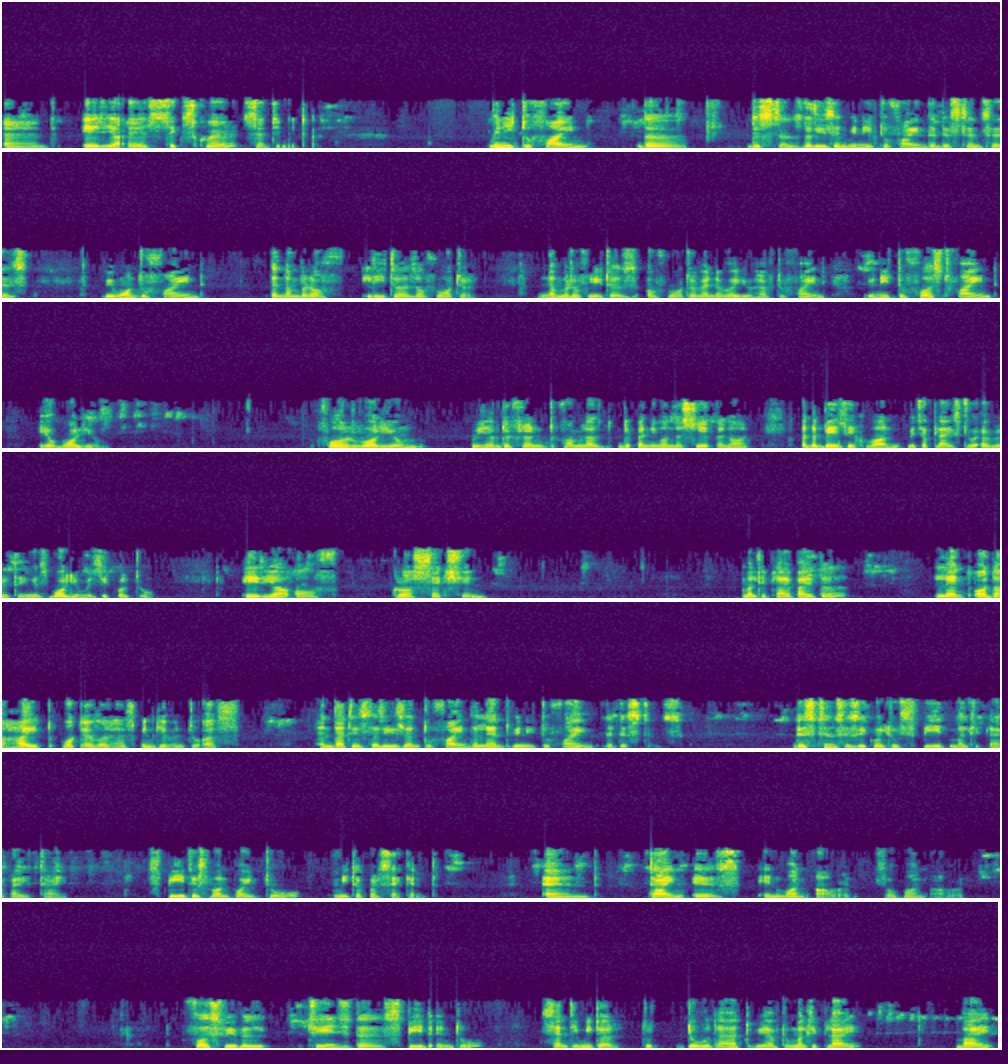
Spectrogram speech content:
and area is 6 square centimeter. We need to find the distance. The reason we need to find the distance is we want to find the number of liters of water. Number of liters of water whenever you have to find, you need to first find your volume. For volume, we have different formulas depending on the shape and all, but the basic one which applies to everything is volume is equal to area of cross section multiplied by the length or the height, whatever has been given to us. And that is the reason to find the length, we need to find the distance. Distance is equal to speed multiplied by time. Speed is 1.2 meter per second. And time is in one hour. So one hour. First, we will change the speed into centimeter. To do that, we have to multiply by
